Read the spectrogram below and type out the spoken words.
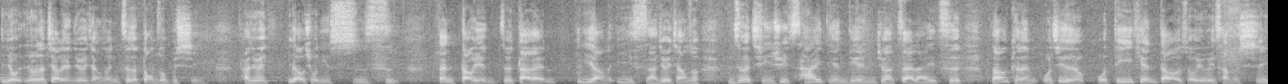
有有的教练就会讲说你这个动作不行，他就会要求你十次。但导演就大概一样的意思，他就会讲说你这个情绪差一点点，你就要再来一次。然后可能我记得我第一天到的时候有一场的戏，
